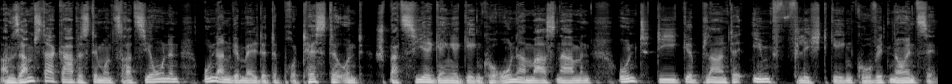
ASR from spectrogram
Am Samstag gab es Demonstrationen, unangemeldete Proteste und Spaziergänge gegen Corona-Maßnahmen und die geplante Impfpflicht gegen Covid-19.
